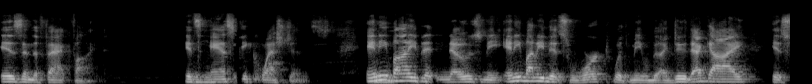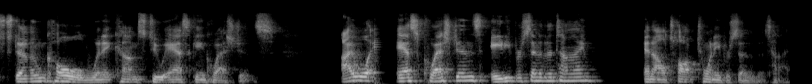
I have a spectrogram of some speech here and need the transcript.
is in the fact find. It's mm-hmm. asking questions. Anybody that knows me, anybody that's worked with me will be like, dude, that guy is stone cold when it comes to asking questions I will ask questions 80% of the time and I'll talk 20% of the time.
